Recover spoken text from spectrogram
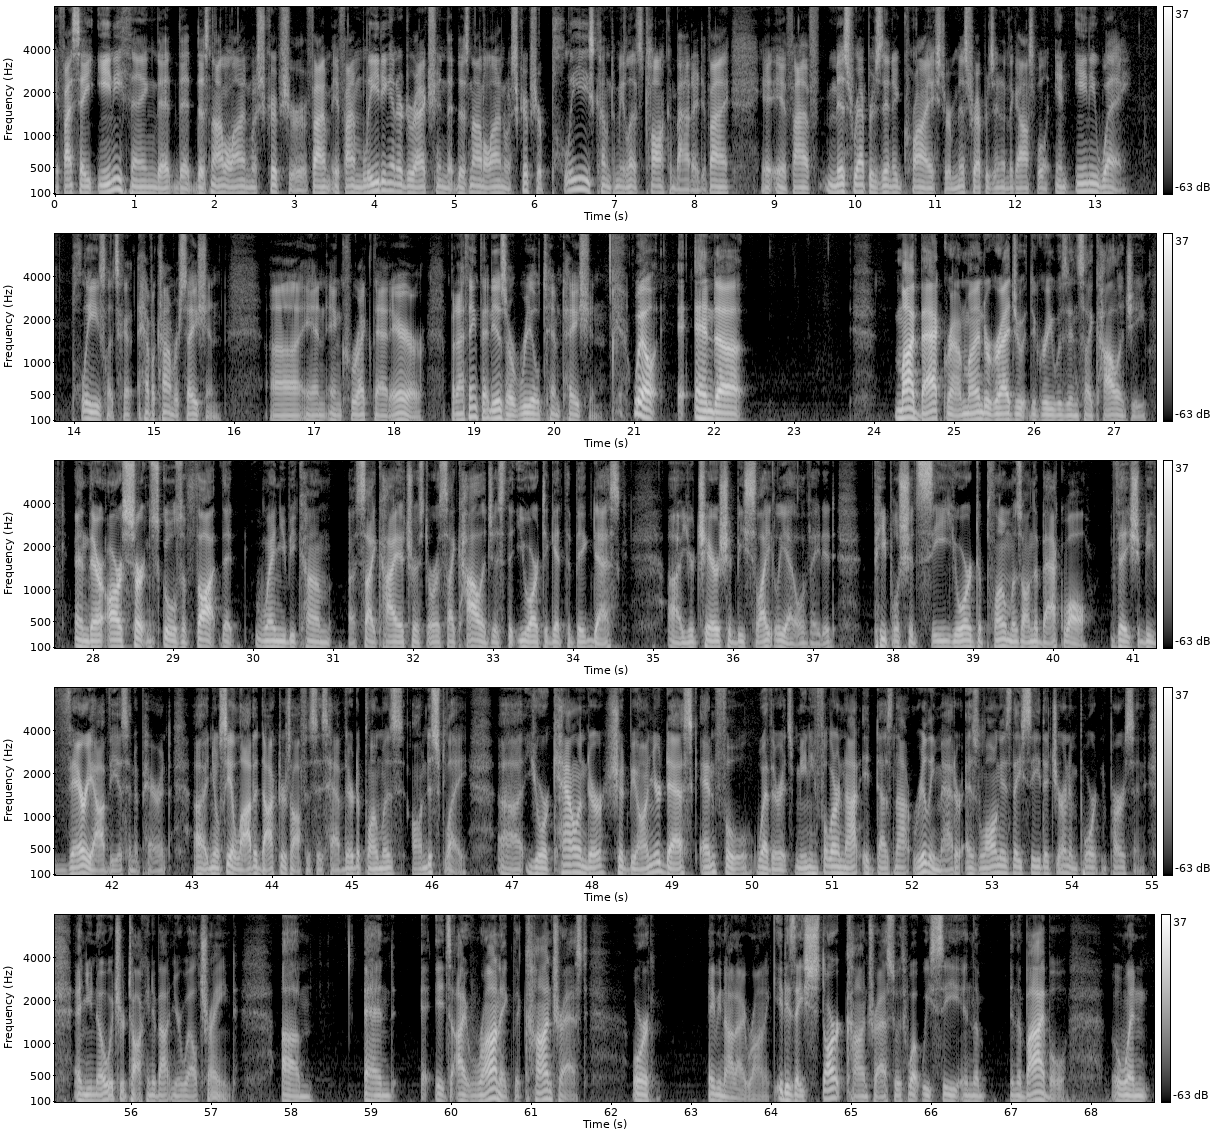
if I say anything that that does not align with Scripture, if I'm if I'm leading in a direction that does not align with Scripture, please come to me. Let's talk about it. If I if I've misrepresented Christ or misrepresented the gospel in any way, please let's have a conversation uh, and and correct that error. But I think that is a real temptation. Well, and uh, my background, my undergraduate degree was in psychology, and there are certain schools of thought that when you become a psychiatrist or a psychologist that you are to get the big desk. Uh, your chair should be slightly elevated. People should see your diplomas on the back wall. They should be very obvious and apparent. Uh, and you'll see a lot of doctors' offices have their diplomas on display. Uh, your calendar should be on your desk and full, whether it's meaningful or not. It does not really matter as long as they see that you're an important person and you know what you're talking about and you're well trained. Um, and it's ironic the contrast, or maybe not ironic. It is a stark contrast with what we see in the in the Bible when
